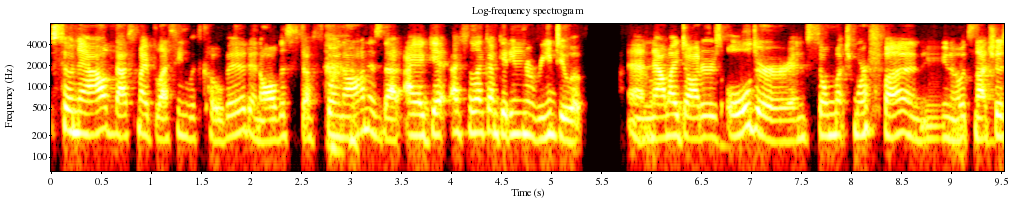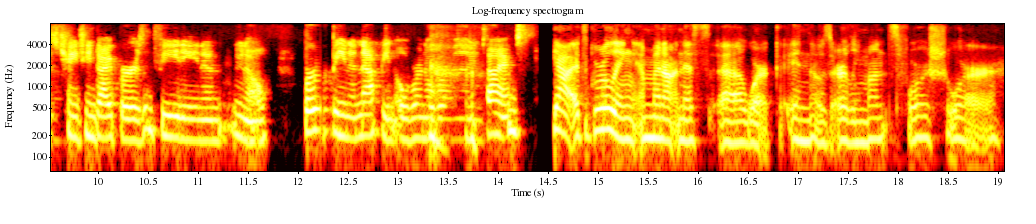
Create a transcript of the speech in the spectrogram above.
so now that's my blessing with covid and all this stuff going on is that i get i feel like i'm getting a redo of and now my daughter's older and so much more fun. You know it's not just changing diapers and feeding and you know burping and napping over and over a million times yeah, it's grueling and monotonous uh, work in those early months for sure.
